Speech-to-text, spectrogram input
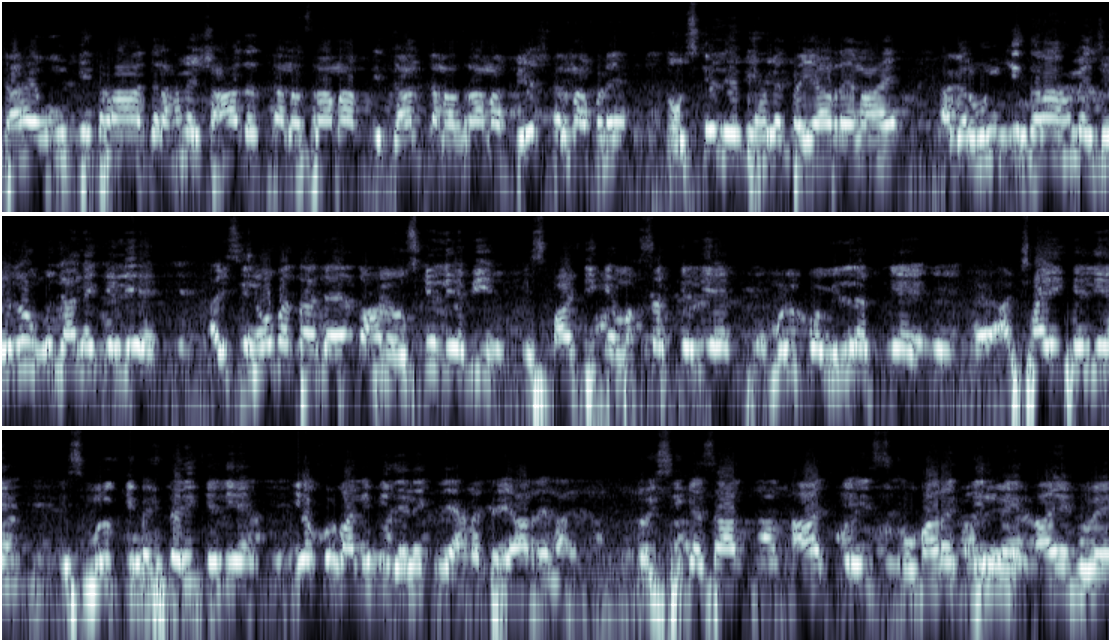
चाहे उनकी तरह अगर हमें शहादत का नजराना, अपनी जान का नजराना पेश करना पड़े तो उसके लिए भी हमें तैयार रहना है। अगर उनकी तरह हमें जेलों को जाने के लिए ऐसी नौबत आ जाए तो हमें उसके लिए भी इस पार्टी के मकसद के लिए, मुल्क व मिलत के अच्छाई के लिए, इस मुल्क की बेहतरी के लिए ये कुर्बानी भी देने के लिए हमें तैयार रहना है। तो इसी के साथ आज के इस मुबारक दिन में आए हुए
